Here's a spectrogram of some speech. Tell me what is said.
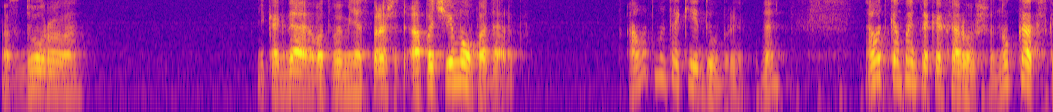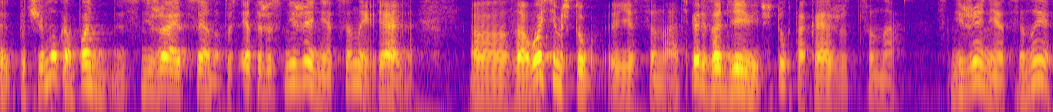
Здорово. И когда вот вы меня спрашиваете, а почему подарок? А вот мы такие добрые, да? А вот компания такая хорошая. Ну как сказать, почему компания снижает цену? То есть это же снижение цены, реально. А, за 8 штук есть цена, а теперь за 9 штук такая же цена. Снижение цены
